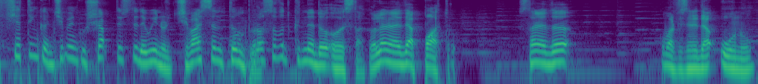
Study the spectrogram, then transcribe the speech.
Dar fii atent că începem cu 700 de win-uri, ceva se întâmplă. Vreau să văd cât ne dă ăsta, că ăla ne dea 4. Ăsta ne dă... Cum ar fi să ne dea 1?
